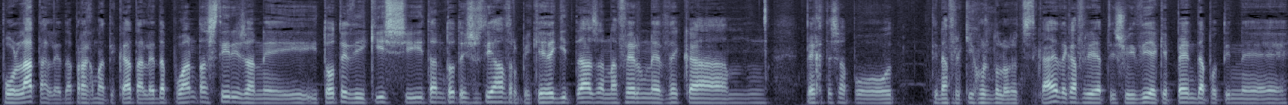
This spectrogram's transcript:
πολλά ταλέντα, πραγματικά ταλέντα που αν τα στήριζαν οι, οι τότε διοικήσεις ήταν τότε οι σωστοί άνθρωποι και δεν κοιτάζαν να φέρουν 10 παίχτες από την Αφρική χωρίς να το λέω 11 από τη Σουηδία και 5 από την ε,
